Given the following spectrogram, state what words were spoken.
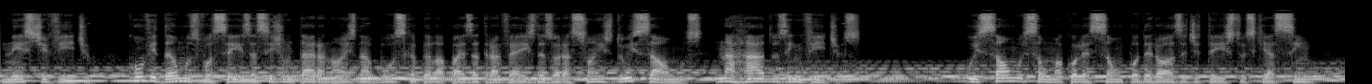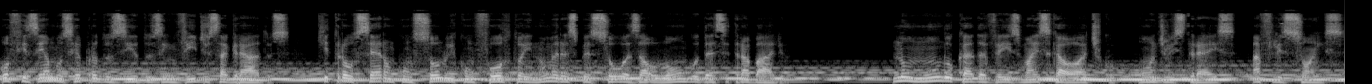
Neste vídeo, convidamos vocês a se juntar a nós na busca pela paz através das orações dos salmos, narrados em vídeos. Os salmos são uma coleção poderosa de textos que assim, o fizemos reproduzidos em vídeos sagrados, que trouxeram consolo e conforto a inúmeras pessoas ao longo desse trabalho. Num mundo cada vez mais caótico, onde o estresse, aflições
